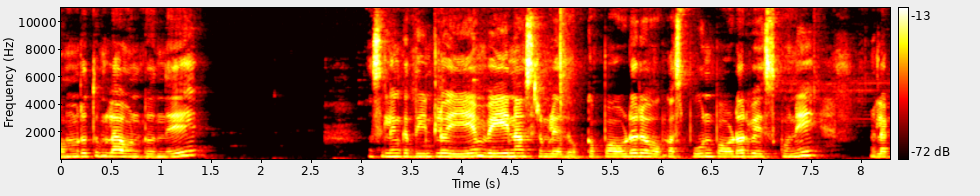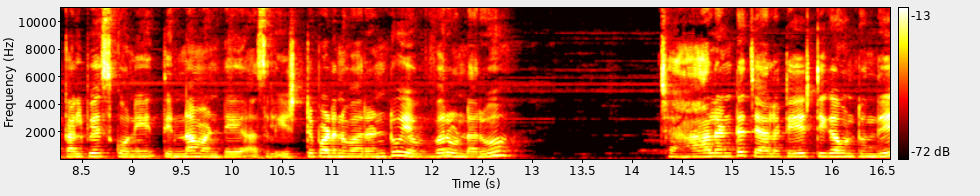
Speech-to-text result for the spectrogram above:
అమృతంలా ఉంటుంది. అసలు ఇంకా దీంట్లో ఏం వేయనవసరం లేదు. ఒక పౌడర్ ఒక స్పూన్ పౌడర్ వేసుకొని ఇలా కలిపేసుకొని తిన్నామంటే అసలు ఇష్టపడని వారంటూ ఎవ్వరు ఉండరు. చాలా అంటే చాలా టేస్టీగా ఉంటుంది.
